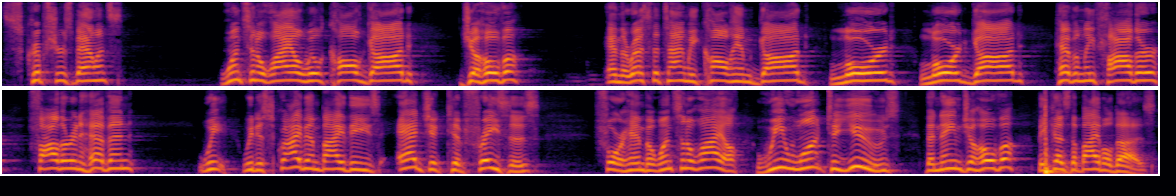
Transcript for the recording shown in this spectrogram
Scripture's balance? Once in a while, we'll call God Jehovah, and the rest of the time, we call him God, Lord, Lord God, Heavenly Father, Father in heaven, we, we describe him by these adjective phrases for him, but once in a while, we want to use the name Jehovah because the Bible does.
